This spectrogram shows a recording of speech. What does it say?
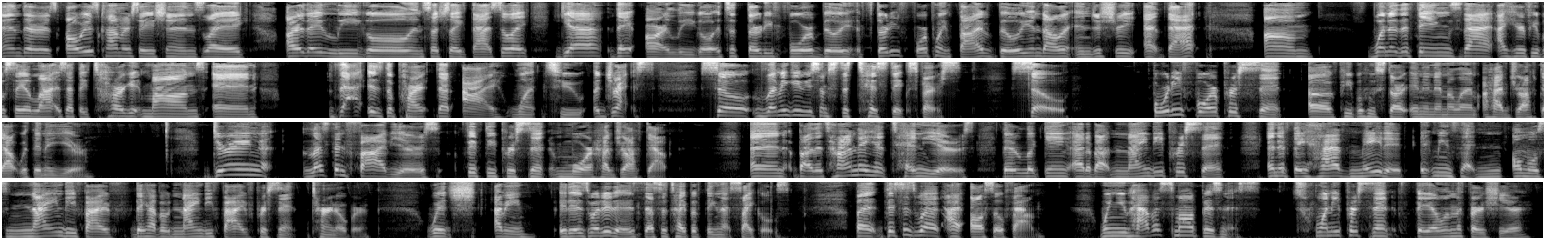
and there's always conversations like are they legal? and such like that. So like yeah they are legal. It's a 34 billion 34.5 billion dollar industry at that. Um one of the things that i hear people say a lot is that they target moms and that is the part that i want to address. So let me give you some statistics first. So 44% of people who start in an MLM have dropped out within a year. During less than five years, 50% more have dropped out. And by the time they hit 10 years, they're looking at about 90%. And if they have made it, it means that almost 95, they have a 95% turnover, which, I mean, it is what it is. That's the type of thing that cycles. But this is what I also found. When you have a small business, 20% fail in the first year,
